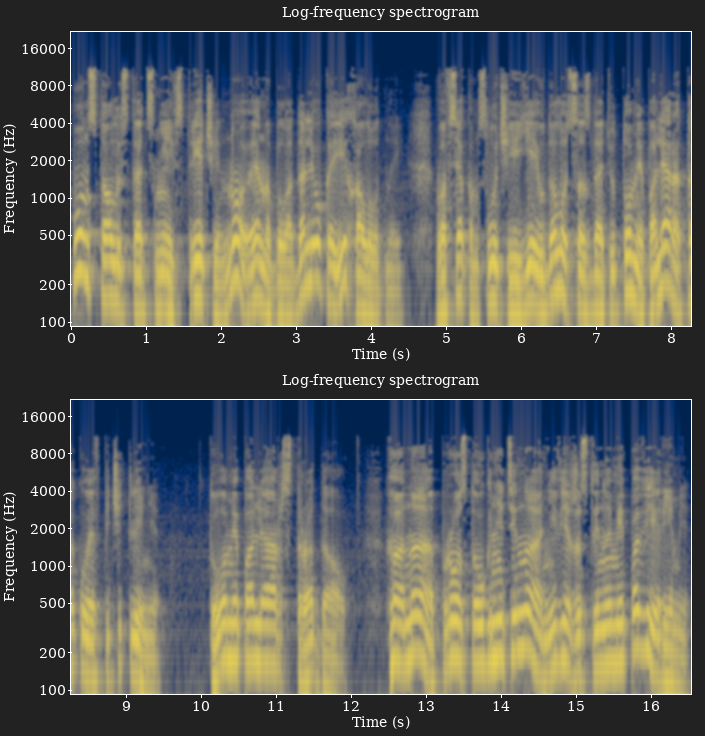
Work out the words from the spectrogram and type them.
Он стал искать с ней встречи, но Энна была далекой и холодной. Во всяком случае, ей удалось создать у Томи Поляра такое впечатление – Томи Поляр страдал. Она просто угнетена невежественными поверьями.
